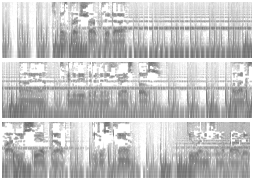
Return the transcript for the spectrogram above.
I suppose Brett Sharp could, uh. Oh, yeah, that's going to be a bit of an issue, I suppose. Line of fire. You see it, though. You just can't do anything about it.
